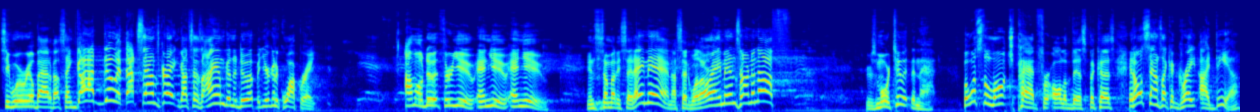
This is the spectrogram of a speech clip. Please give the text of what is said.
See, we're real bad about saying, God, do it. That sounds great. And God says, I am going to do it, but you're going to cooperate. I'm going to do it through you and you and you. And somebody said, Amen. I said, Well, our amens aren't enough. There's more to it than that. But what's the launch pad for all of this? Because it all sounds like a great idea.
